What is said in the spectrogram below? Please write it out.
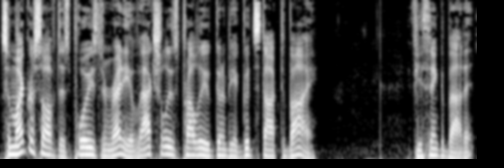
So Microsoft is poised and ready. It actually is probably going to be a good stock to buy if you think about it,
